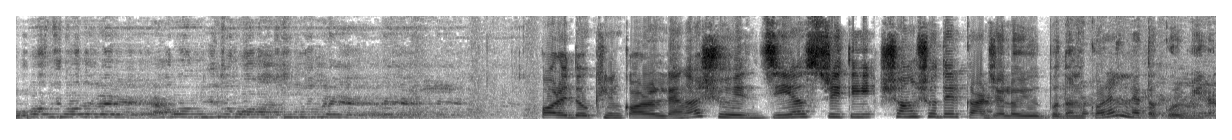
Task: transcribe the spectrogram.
উপস্থিত হতে পেরে এবং কিছু বলার সুযোগ পেয়ে পরে দক্ষিণ করলডাঙ্গা শহীদ জিয়া স্মৃতি সংসদের কার্যালয় উদ্বোধন করেন নেতাকর্মীরা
